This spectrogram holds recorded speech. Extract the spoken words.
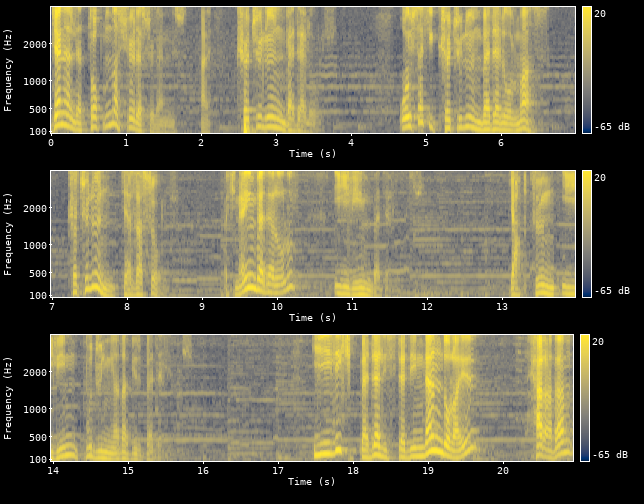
Genelde toplumda şöyle söylenir. Hani kötülüğün bedeli olur. Oysa ki kötülüğün bedeli olmaz. Kötülüğün cezası olur. Peki neyin bedeli olur? İyiliğin bedeli olur. Yaptığın iyiliğin bu dünyada bir bedeli var. İyilik bedel istediğinden dolayı her adam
